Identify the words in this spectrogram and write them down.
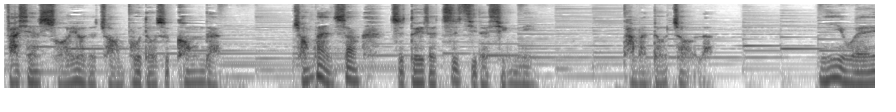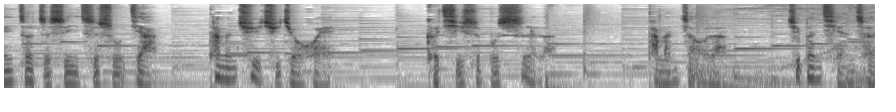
发现所有的床铺都是空的，床板上只堆着自己的行李，他们都走了。你以为这只是一次暑假，他们去去就回，可其实不是了。他们走了，去奔前程。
